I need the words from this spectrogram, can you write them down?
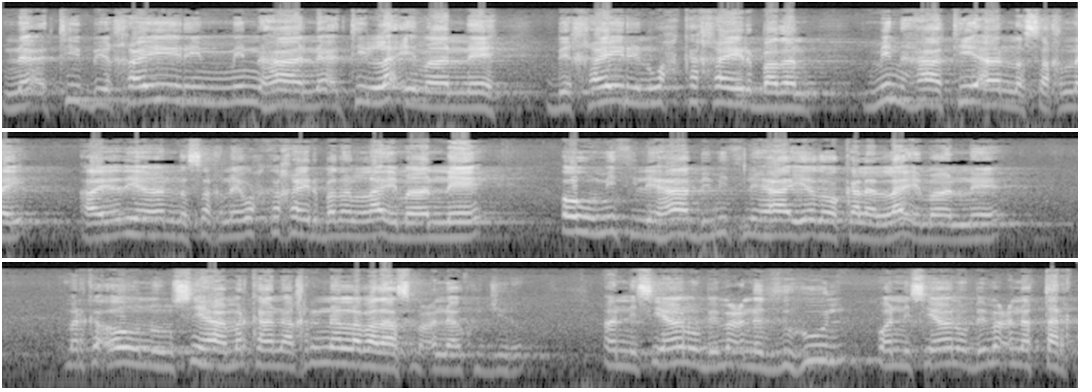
na-ti bikhayrin minhaa na-ti la imaanee bikhayrin wax ka khayr badan. Minhaa tii aan nasakhnay aayadihii aan nasakhnay wax ka khayr badan la imaanee ow milihaa bimilihaa iyadoo kale la imaanee marka ow nunsiha markaan akrina labadaas macnaa ku jiro. Annisyaanu bimacna duhuul wanisyaanu bimacna tark.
